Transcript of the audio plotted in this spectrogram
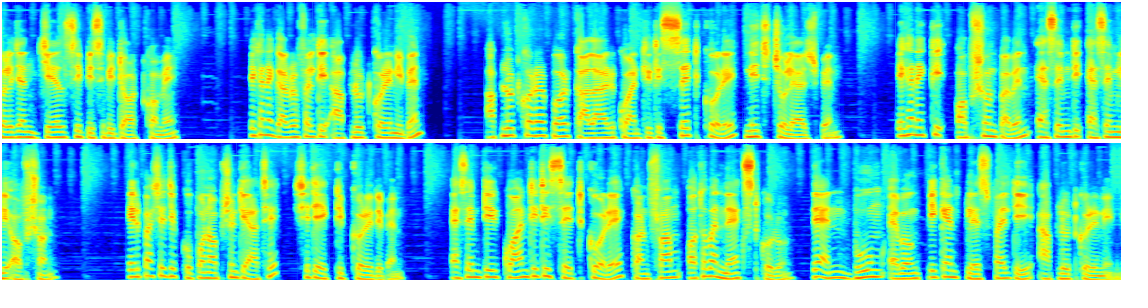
চলে যান জেএলসি পিসিবি ডট কমে এখানে গার্বার ফাইলটি আপলোড করে নেবেন। আপলোড করার পর কালার কোয়ান্টিটি সেট করে নিচ চলে আসবেন। এখানে একটি অপশন পাবেন এসএমডি অ্যাসেম্বলি অপশন এর পাশে যে কুপন অপশনটি আছে, সেটি অ্যাক্টিভ করে দিবেন। এসএমটির কোয়ান্টিটি সেট করে কনফার্ম অথবা নেক্সট করুন। দেন বুম এবং পিক অ্যান্ড প্লেস ফাইলটি আপলোড করে নিন।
